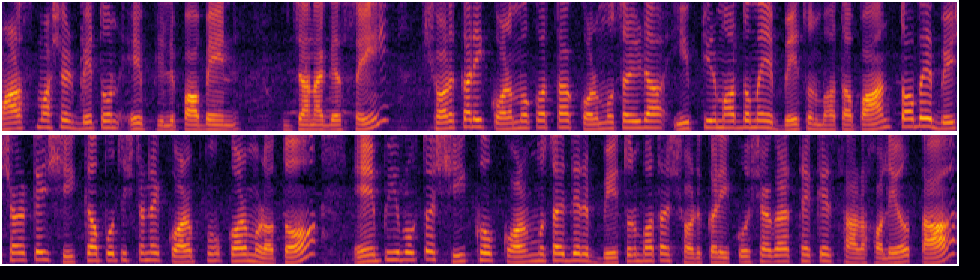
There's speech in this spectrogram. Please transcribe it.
মার্চ মাসের বেতন এপ্রিলে পাবেন। জানা গেছে সরকারি কর্মকর্তা কর্মচারীরা ইফটির মাধ্যমে বেতন ভাতা পান, তবে বেসরকারি শিক্ষা প্রতিষ্ঠানে কর্ম- কর্মরত এমপিভুক্ত শিক্ষক কর্মচারীদের বেতন ভাতা সরকারি কোষাগার থেকে ছাড় হলেও তা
